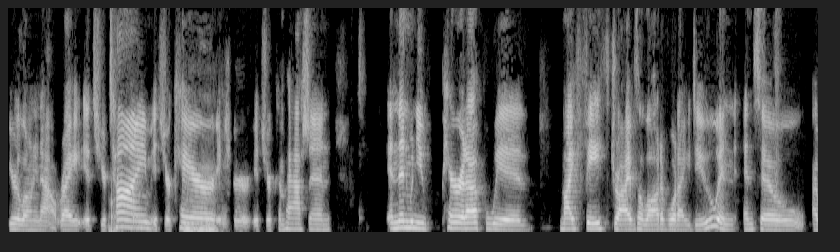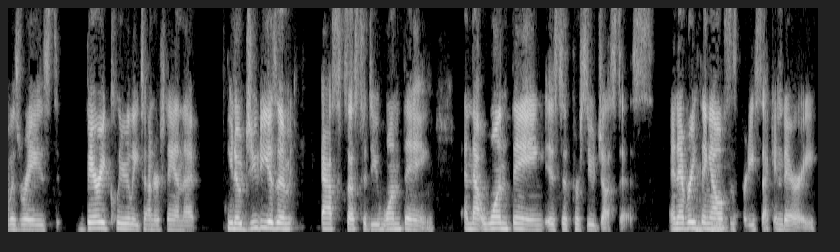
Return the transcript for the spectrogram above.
you're loaning out right it's your time it's your care mm-hmm. it's your it's your compassion and then when you pair it up with my faith drives a lot of what I do. And, and so I was raised very clearly to understand that, you know, Judaism asks us to do one thing, and that one thing is to pursue justice. And everything mm-hmm. else is pretty secondary.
